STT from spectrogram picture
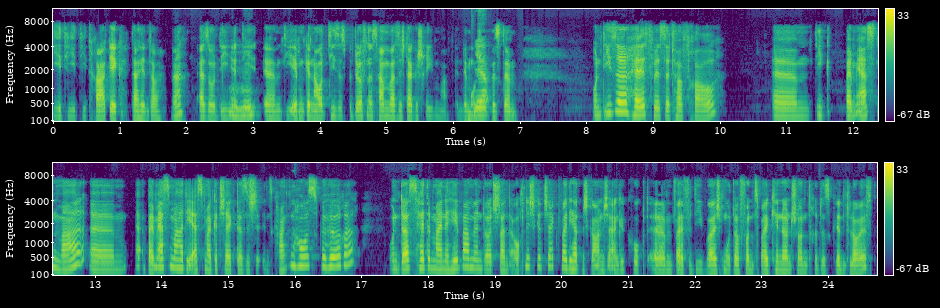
die, die, die Tragik dahinter. Ne? Also die, mhm. die, ähm, die eben genau dieses Bedürfnis haben, was ich da geschrieben habe in dem ja. Wisdom. Und diese Health Visitor Frau, ähm, die beim ersten Mal, ähm, beim ersten Mal hat die erstmal gecheckt, dass ich ins Krankenhaus gehöre. Und das hätte meine Hebamme in Deutschland auch nicht gecheckt, weil die hat mich gar nicht angeguckt, ähm, weil für die war ich Mutter von zwei Kindern schon, drittes Kind läuft.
